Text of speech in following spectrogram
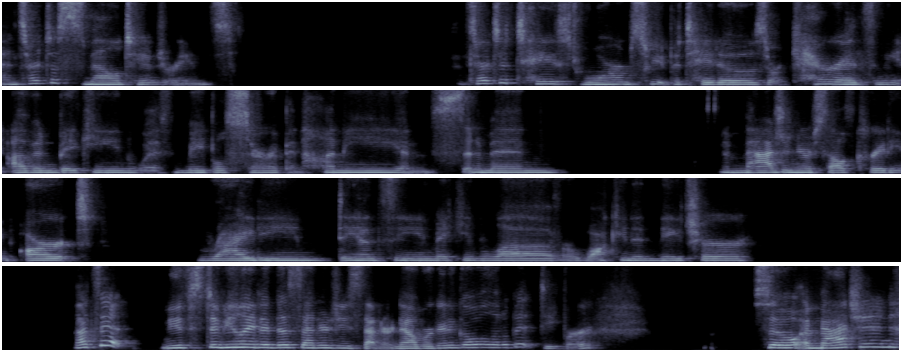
and start to smell tangerines and start to taste warm sweet potatoes or carrots in the oven baking with maple syrup and honey and cinnamon. Imagine yourself creating art, writing, dancing, making love, or walking in nature. That's it. You've stimulated this energy center. Now we're going to go a little bit deeper. So imagine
